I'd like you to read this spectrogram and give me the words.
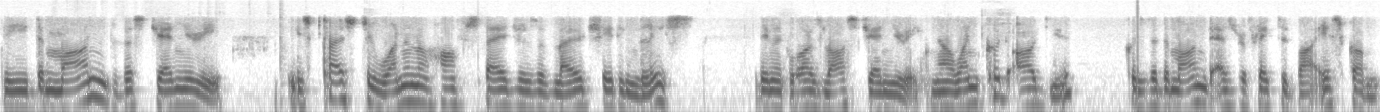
the demand this January is close to one and a half stages of load shedding less than it was last January. Now, one could argue because the demand, as reflected by Eskom,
